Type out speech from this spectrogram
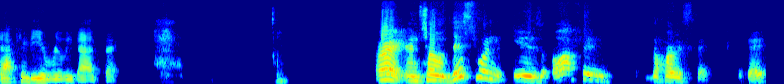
that can be a really bad thing. All right, and so this one is often the hardest thing, okay?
